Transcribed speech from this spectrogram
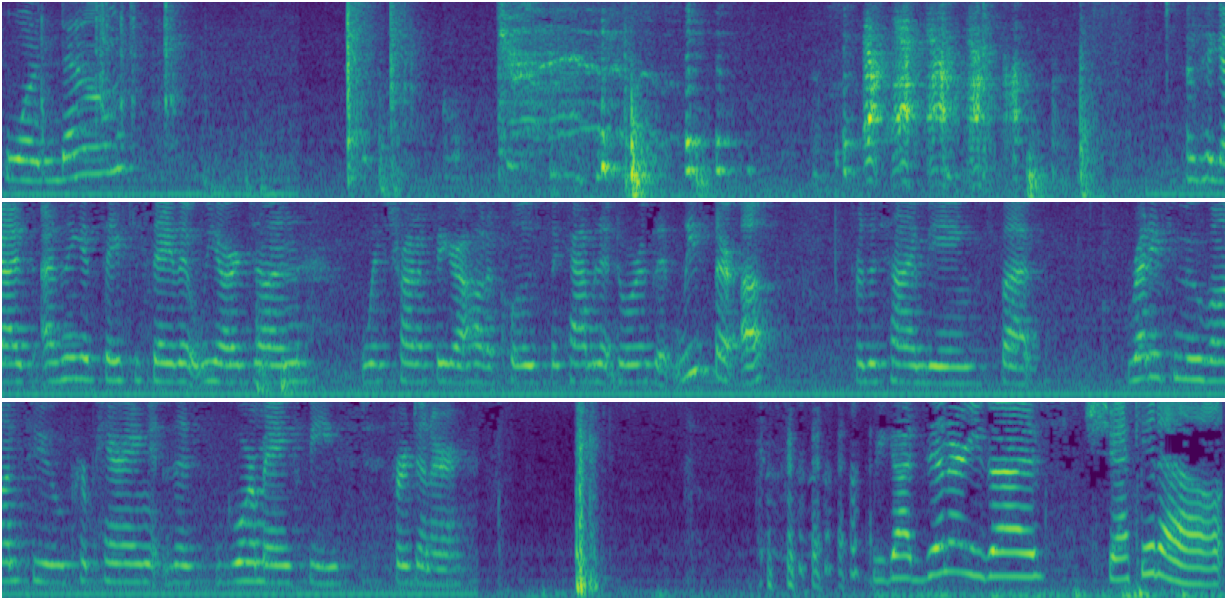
one down. Okay guys, I think it's safe to say that we are done with trying to figure out how to close the cabinet doors. At least they're up for the time being, but ready to move on to preparing this gourmet feast for dinner. we got dinner, you guys. Check it out.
